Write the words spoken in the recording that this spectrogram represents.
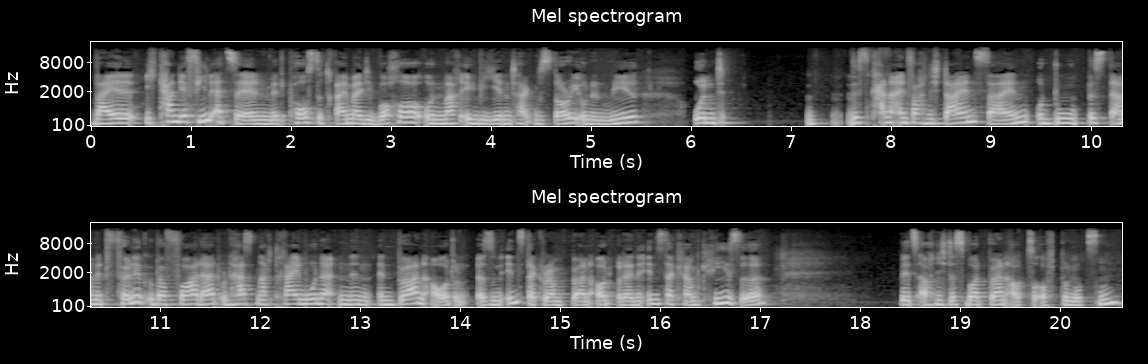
Weil ich kann dir viel erzählen mit poste dreimal die Woche und mach irgendwie jeden Tag eine Story und ein Reel. Und das kann einfach nicht deins sein und du bist damit völlig überfordert und hast nach drei Monaten einen, Burnout, also ein Instagram-Burnout oder eine Instagram-Krise. Ich will jetzt auch nicht das Wort Burnout so oft benutzen.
